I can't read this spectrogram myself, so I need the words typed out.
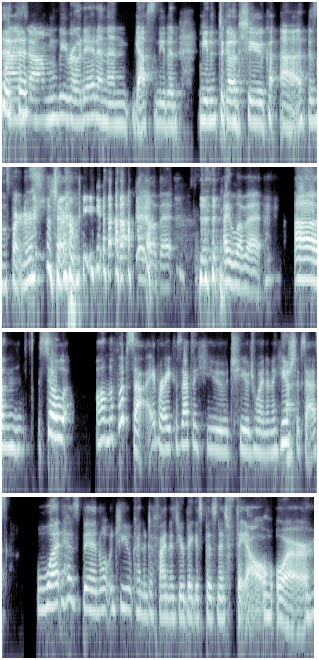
and um, we wrote it and then yes, needed needed to go to uh, business partner therapy. I love it. I love it. Um, so on the flip side, right? Because that's a huge, huge win and a huge yeah. success what has been what would you kind of define as your biggest business fail or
